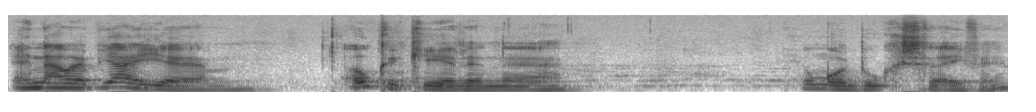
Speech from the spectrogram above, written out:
En nou heb jij eh, ook een keer een eh, heel mooi boek geschreven, hè?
